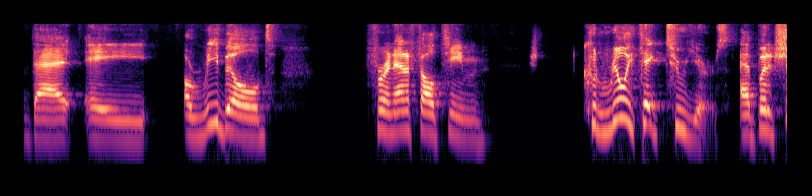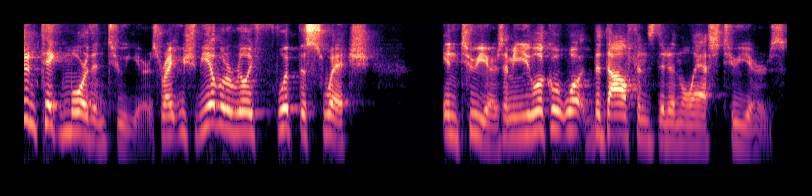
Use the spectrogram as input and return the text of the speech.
that a a rebuild for an NFL team could really take two years, uh, but it shouldn't take more than two years, right? You should be able to really flip the switch in two years. I mean, you look at what the Dolphins did in the last two years.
